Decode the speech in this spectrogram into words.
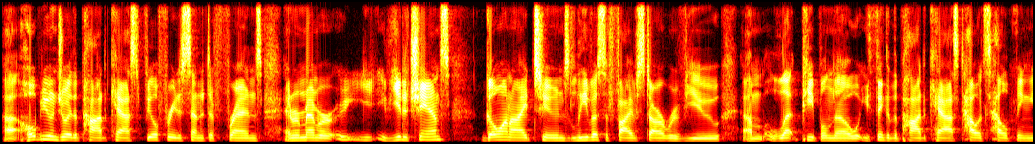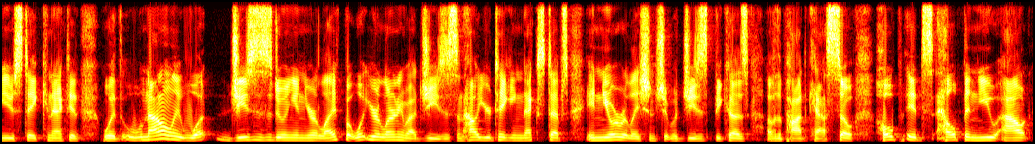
Uh, hope you enjoy the podcast. Feel free to send it to friends. And remember, if you get a chance, go on iTunes, leave us a five star review, um, let people know what you think of the podcast, how it's helping you stay connected with not only what Jesus is doing in your life, but what you're learning about Jesus and how you're taking next steps in your relationship with Jesus because of the podcast. So, hope it's helping you out.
